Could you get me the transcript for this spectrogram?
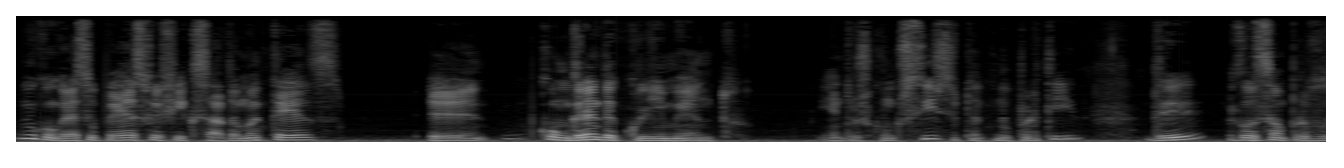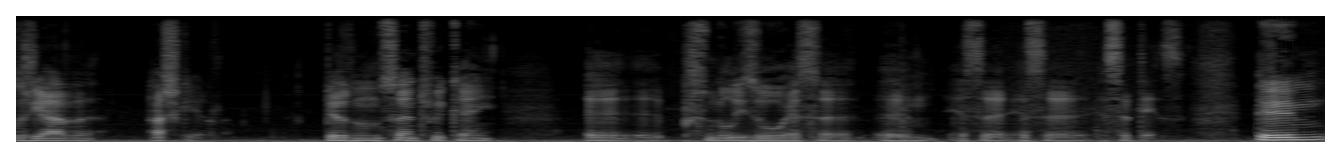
No Congresso do PS foi fixada uma tese eh, com grande acolhimento entre os congressistas, portanto, no partido, de relação privilegiada à esquerda. Pedro Nuno Santos foi quem eh, personalizou essa, eh, essa, essa, essa tese. Um,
